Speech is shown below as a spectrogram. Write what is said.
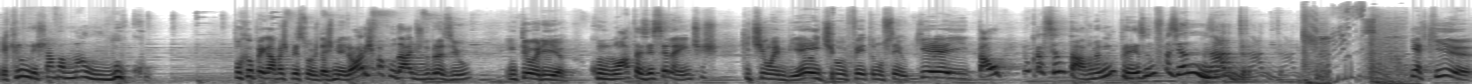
E aquilo me deixava maluco. Porque eu pegava as pessoas das melhores faculdades do Brasil, em teoria, com notas excelentes, que tinham MBA, tinham feito não sei o que e tal, e o cara sentava na minha empresa e não fazia nada. E aqui,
